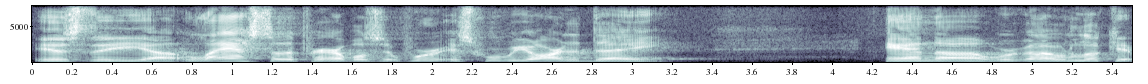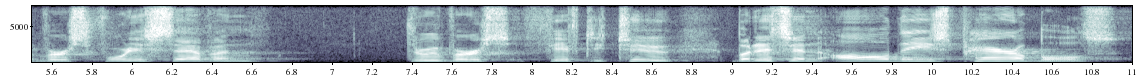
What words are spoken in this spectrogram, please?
is the uh, last of the parables. It's where, it's where we are today. And uh, we're going to look at verse 47 through verse 52. But it's in all these parables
